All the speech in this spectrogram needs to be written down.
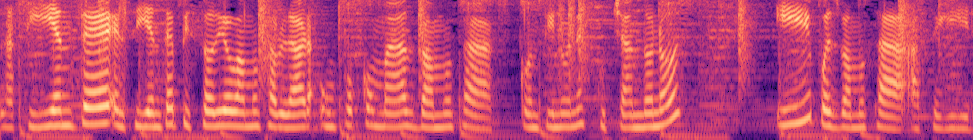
la siguiente, el siguiente episodio vamos a hablar un poco más, vamos a continuar escuchándonos y pues vamos a, seguir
